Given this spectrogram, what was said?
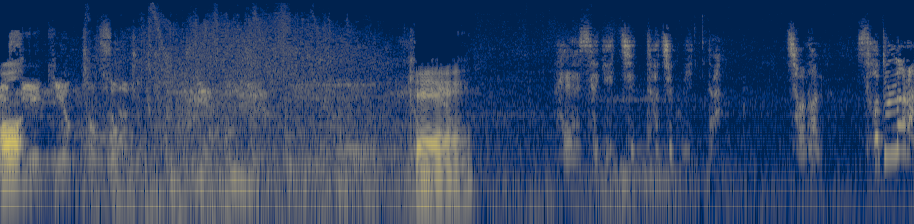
어 오케이 회색이 짙어지고 있다. 전원 서둘러라.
